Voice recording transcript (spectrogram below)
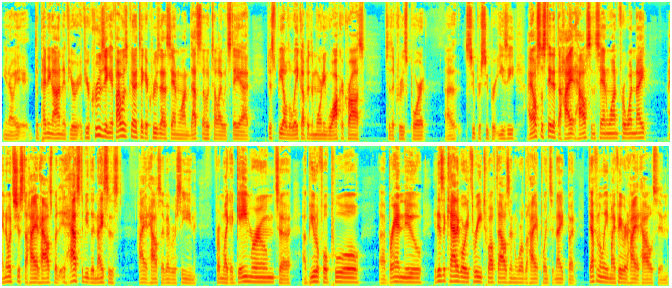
You know, it, depending on if you're if you're cruising. If I was going to take a cruise out of San Juan, that's the hotel I would stay at. Just be able to wake up in the morning, walk across to the cruise port. Uh, super super easy. I also stayed at the Hyatt House in San Juan for one night. I know it's just a Hyatt House, but it has to be the nicest Hyatt house I've ever seen. From like a game room to a beautiful pool, uh, brand new. It is a category three, 12,000 World of Hyatt points a night, but definitely my favorite Hyatt house. And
